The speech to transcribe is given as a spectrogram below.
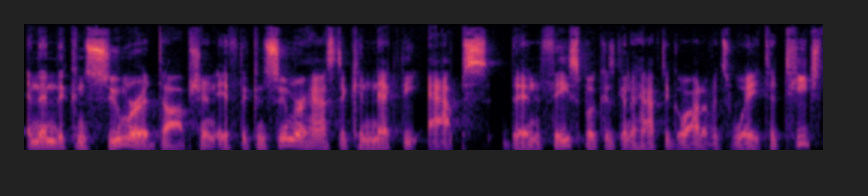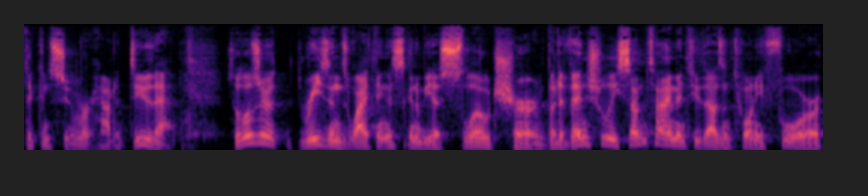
And then the consumer adoption. If the consumer has to connect the apps, then Facebook is going to have to go out of its way to teach the consumer how to do that. So those are reasons why I think this is going to be a slow churn. But eventually, sometime in 2024,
